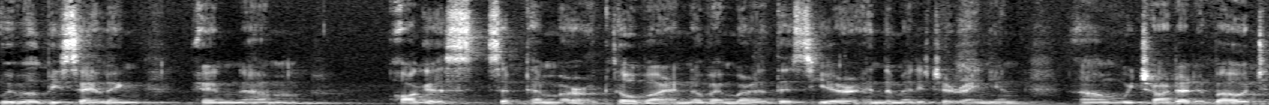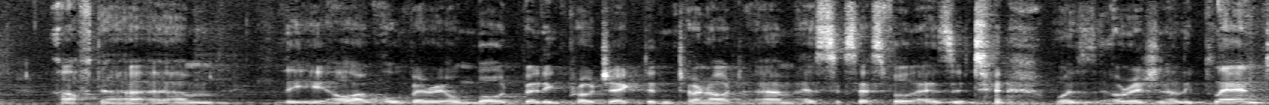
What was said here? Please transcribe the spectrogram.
we will be sailing in um, August, September, October, and November this year in the Mediterranean. Um, we chartered a boat after um, the our, very own boat building project didn't turn out um, as successful as it was originally planned.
